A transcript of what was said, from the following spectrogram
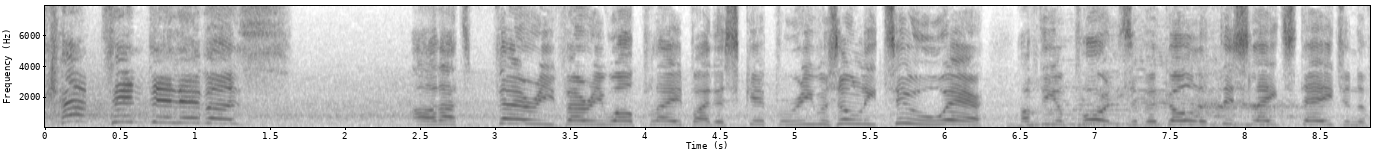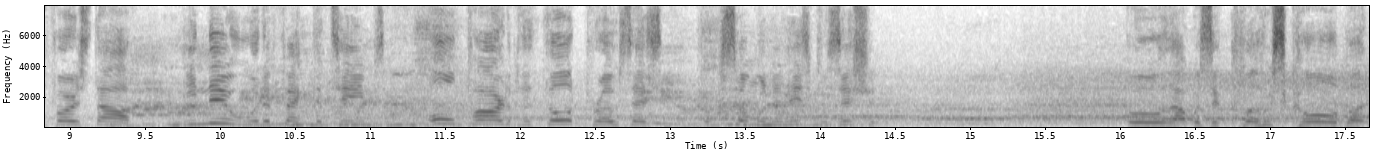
captain delivers! Oh, that's very, very well played by the skipper. He was only too aware of the importance of a goal at this late stage in the first half. He knew it would affect the teams, all part of the thought process from someone in his position. Oh, that was a close call, but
